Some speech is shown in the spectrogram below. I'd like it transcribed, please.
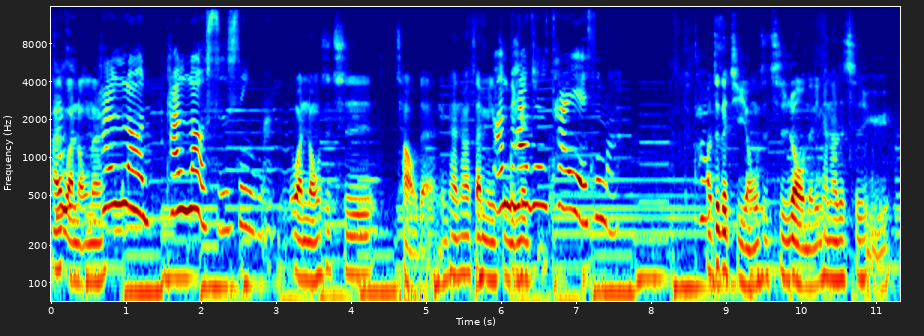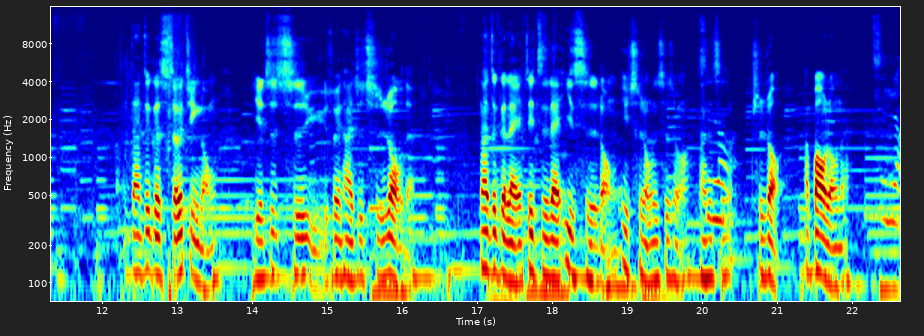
它腕龙呢？它肉它肉食性嘛。腕龙是吃草的，你看它三明治里面。它是它也是吗？哦，这个棘龙是吃肉的，你看它是吃鱼。但这个蛇颈龙也是吃鱼，所以它也是吃肉的。那这个嘞，这只嘞，翼翅龙，翼翅龙是吃什么？它是吃肉。吃肉。那暴龙呢？吃肉。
